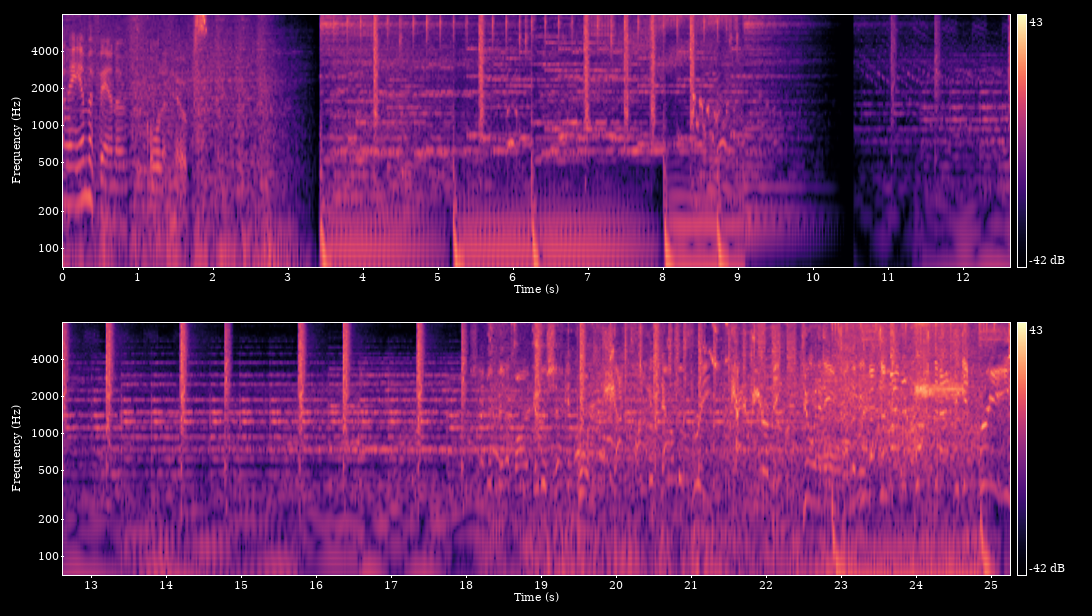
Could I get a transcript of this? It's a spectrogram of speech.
I am a fan of Golden Hoops. Seven-minute mark of the second quarter. Shot clock is down to three. Kyrie Irving doing it in on the defensive line and throws it up to get free.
